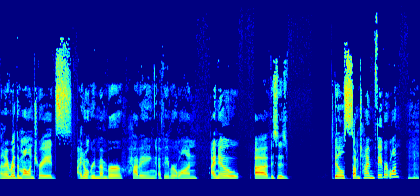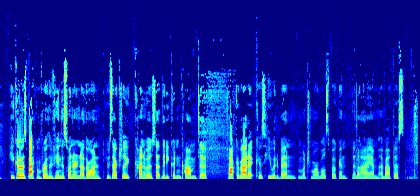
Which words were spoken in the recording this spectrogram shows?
And I read them all in trades. I don't remember having a favorite one. I know uh, this is Bill's sometime favorite one. Mm-hmm. He goes back and forth between this one and another one. He was actually kind of upset that he couldn't come to talk about it because he would have been much more well spoken than I am about this. Mm-hmm.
